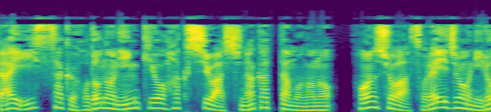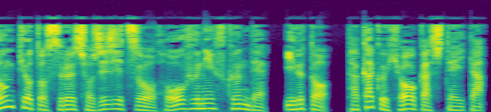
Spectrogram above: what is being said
第一作ほどの人気を博士はしなかったものの、本書はそれ以上に論拠とする諸事実を豊富に含んでいると高く評価していた。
